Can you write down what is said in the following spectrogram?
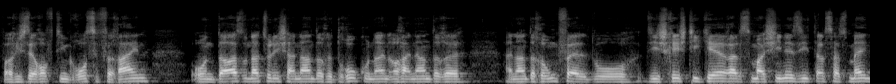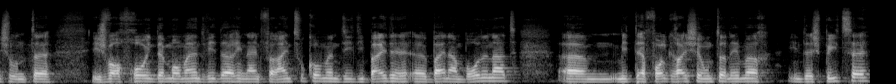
war ich sehr oft in großen Vereinen. Und da ist natürlich ein anderer Druck und ein, auch ein anderer ein anderes Umfeld, wo dich richtig eher als Maschine sieht als als Mensch. Und äh, ich war froh, in dem Moment wieder in einen Verein zu kommen, die die beide äh, Beine am Boden hat, ähm, mit erfolgreichen Unternehmer in der Spitze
